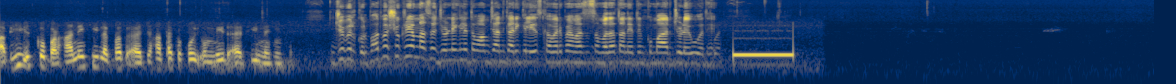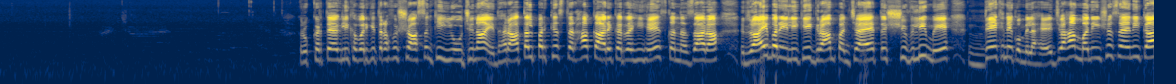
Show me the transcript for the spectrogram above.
अभी इसको बढ़ाने की लगभग जहाँ तक कोई उम्मीद ऐसी नहीं है। जी बिल्कुल बहुत बहुत शुक्रिया हमारे जुड़ने के लिए, तमाम जानकारी के लिए इस खबर पर हमारे संवाददाता नितिन कुमार जुड़े हुए थे। रुक करते हैं अगली खबर की तरफ़। शासन की योजनाएँ, धरातल पर किस तरह कार्य कर रही हैं, इसका नज़ारा रायबरेली की ग्राम पंचायत शिवली में देखने को मिला है, जहाँ मनीष सैनी का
